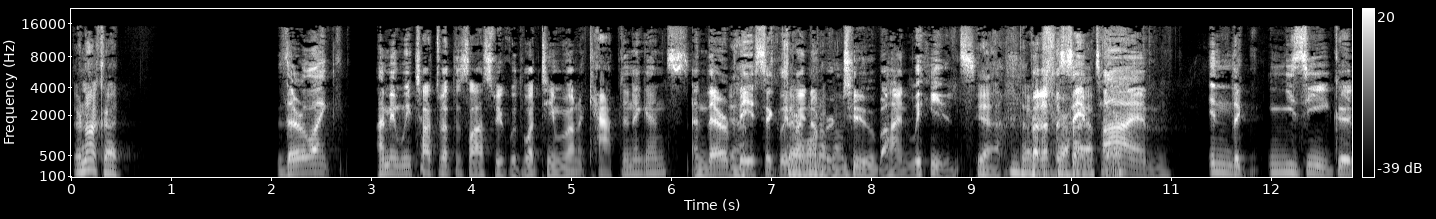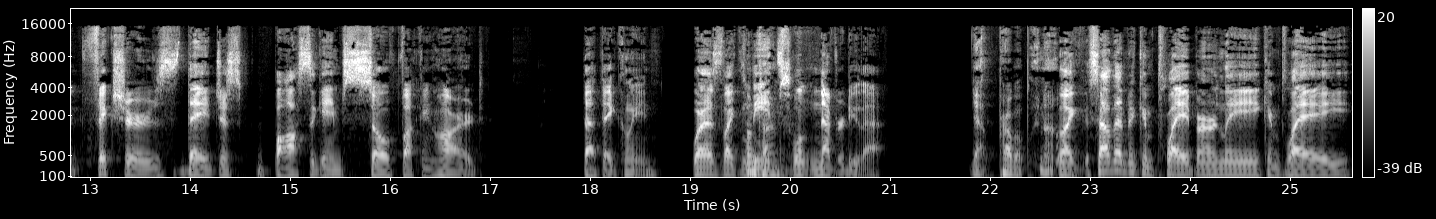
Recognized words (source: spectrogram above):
They're not good. they're like I mean, we talked about this last week with what team we want to captain against, and they're Yeah, basically they're my number two behind Leeds. Yeah, but at the same time, in the easy, good fixtures, they just boss the game so fucking hard that they clean. Whereas, like Leeds will never do that. yeah, probably not. Like Southampton can play Burnley, can play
